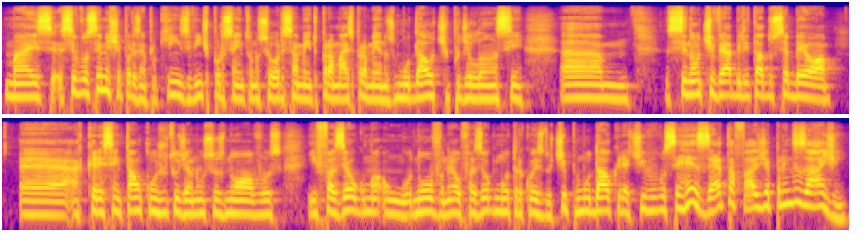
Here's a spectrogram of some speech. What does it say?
mas se você mexer, por exemplo, 15, 20% no seu orçamento para mais, para menos, mudar o tipo de lance, um, se não tiver habilitado o CBO, é, acrescentar um conjunto de anúncios novos e fazer alguma um novo, né, ou fazer alguma outra coisa do tipo, mudar o criativo, você reseta a fase de aprendizagem.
